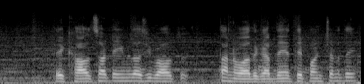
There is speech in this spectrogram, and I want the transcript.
ਤੇ ਖਾਲਸਾ ਟੀਮ ਦਾ ਅਸੀਂ ਬਹੁਤ ਧੰਨਵਾਦ ਕਰਦੇ ਹਾਂ ਇੱਥੇ ਪਹੁੰਚਣ ਤੇ।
